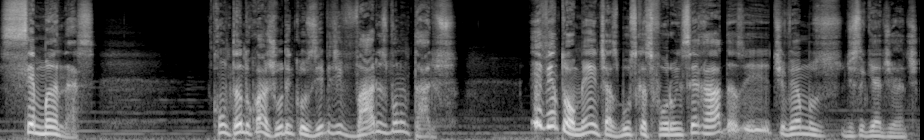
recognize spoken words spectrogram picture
semanas, contando com a ajuda, inclusive, de vários voluntários. Eventualmente, as buscas foram encerradas e tivemos de seguir adiante.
